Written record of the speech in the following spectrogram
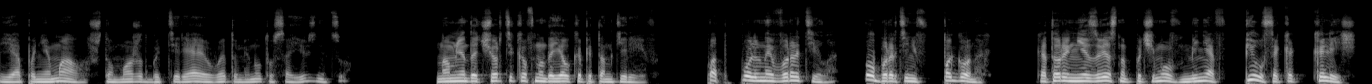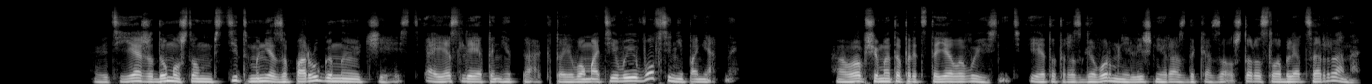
Я понимал, что, может быть, теряю в эту минуту союзницу. Но мне до чертиков надоел капитан Киреев. Подпольный воротило, оборотень в погонах, который неизвестно почему в меня впился, как клещ. Ведь я же думал, что он мстит мне за поруганную честь, а если это не так, то его мотивы и вовсе непонятны. В общем, это предстояло выяснить, и этот разговор мне лишний раз доказал, что расслабляться рано.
